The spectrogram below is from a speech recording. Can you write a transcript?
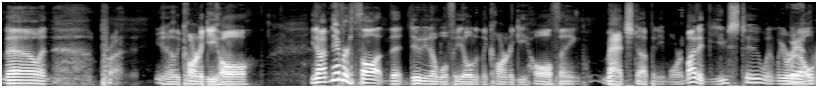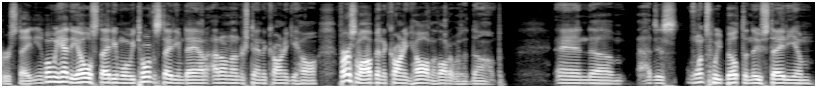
no, and you know the Carnegie Hall. You know, I've never thought that Dudy Noble Field and the Carnegie Hall thing matched up anymore. It might have used to when we were We an older stadium. When we had the old stadium, when we tore the stadium down, I don't understand the Carnegie Hall. First of all, I've been to Carnegie Hall and I thought it was a dump. And um, I just once we built the new stadium,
